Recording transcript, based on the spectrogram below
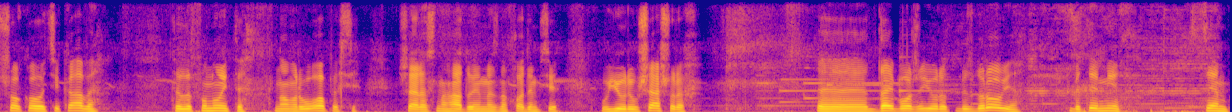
Що кого цікаве, телефонуйте, номер в описі. Ще раз нагадую, ми знаходимося у Юри в Шешурах. Е, дай Боже, Юра, тобі здоров'я, би ти міг з цим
